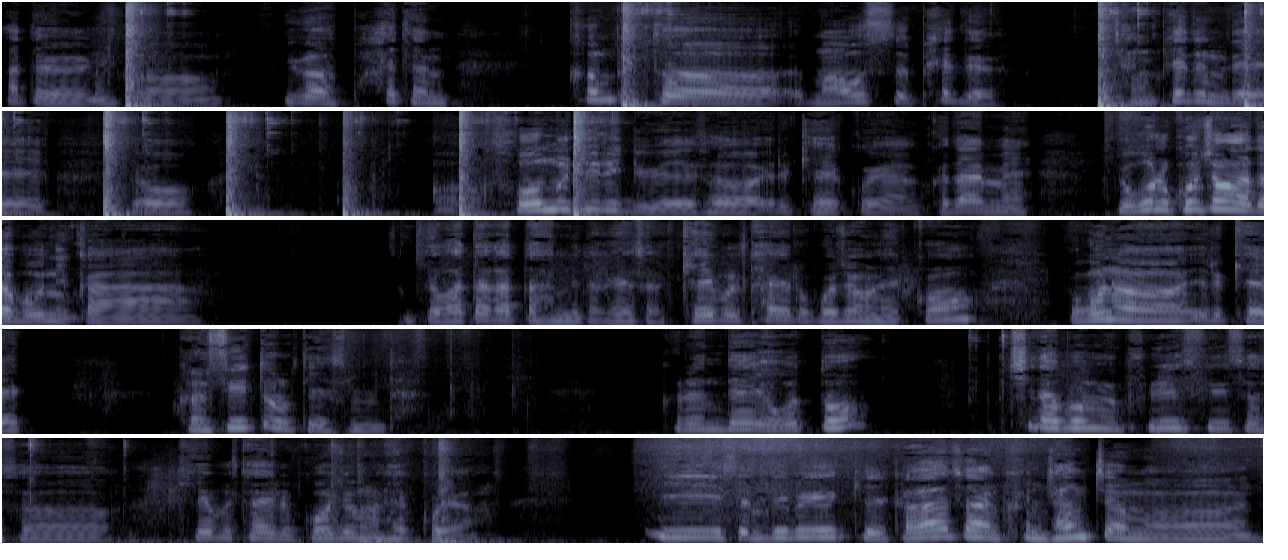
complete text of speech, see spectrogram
아들 이거 이거 하여튼 컴퓨터 마우스 패드 장패드인데 요 어, 소음을 줄이기 위해서 이렇게 했고요. 그 다음에 요거를 고정하다 보니까 이렇게 왔다 갔다 합니다. 그래서 케이블 타이로 고정을 했고 요거는 이렇게 걸 수 있도록 되어 있습니다. 그런데 요것도 치다 보면 풀릴 수 있어서 케이블 타이를 고정을 했고요. 이 샌드백의 가장 큰 장점은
